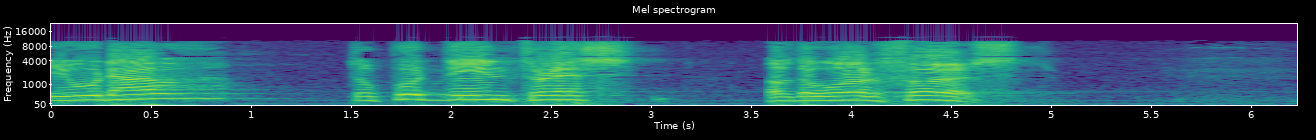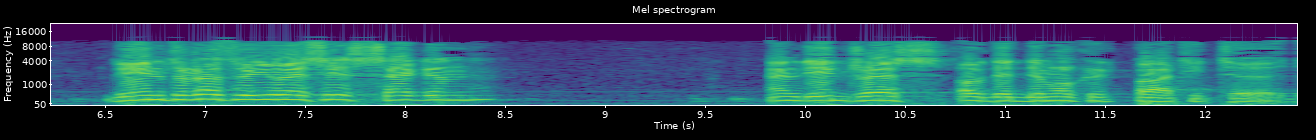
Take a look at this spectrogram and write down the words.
he would have to put the interest of the world first, the interest of the USA second, and the interest of the Democratic Party third.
